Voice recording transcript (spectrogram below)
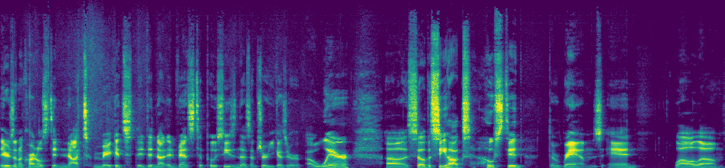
The Arizona Cardinals did not make it. They did not advance to postseason, as I'm sure you guys are aware. Uh, so the Seahawks hosted the Rams. And while um,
